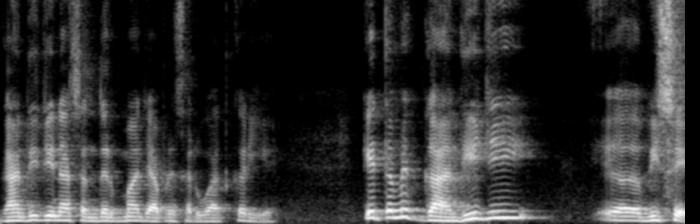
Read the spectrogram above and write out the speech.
ગાંધીજીના સંદર્ભમાં જ આપણે શરૂઆત કરીએ, કે તમે ગાંધીજી વિશે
